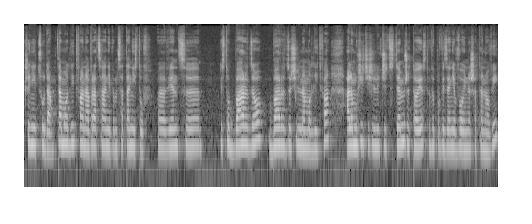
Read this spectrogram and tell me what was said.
czyni cuda. Ta modlitwa nawraca, nie wiem, satanistów, e, więc jest to bardzo, bardzo silna modlitwa, ale musicie się liczyć z tym, że to jest wypowiedzenie wojny szatanowi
